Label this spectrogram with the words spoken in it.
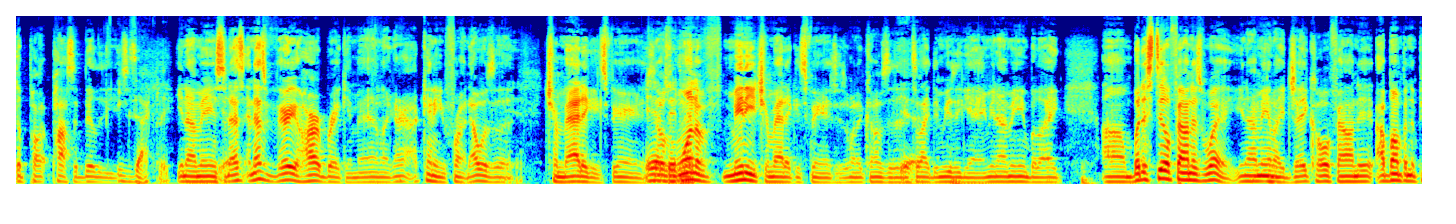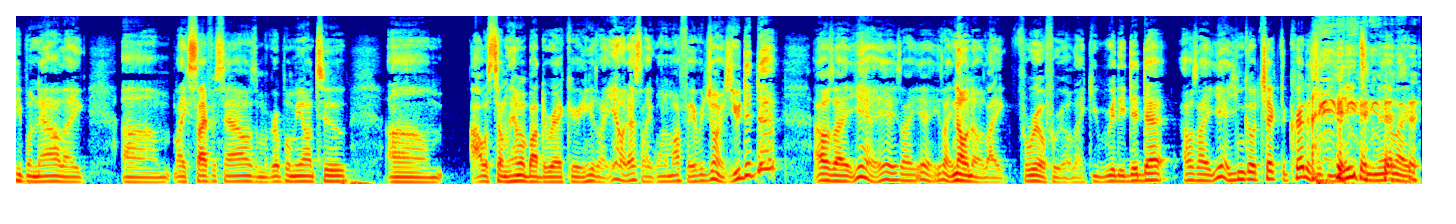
the po- possibilities. Exactly. You know what I mean? So that's and that's very heartbreaking, man. Like I, I can't even front. That was a traumatic experience. Yeah, that was one of many traumatic experiences when it comes to, Yeah. to like the music game. You know what I mean? But like, um, but it still found its way. You know what I mean? Mm-hmm. Like J Cole found it. I bump into people now like um, like Cipha Sounds. And my girl put me on too. Um, I was telling him about the record. He was like, "Yo, that's like one of my favorite joints. You did that?" I was like, "Yeah, yeah." He's like, "Yeah." He's like, "No, no, like for real, for real. Like you really did that?" I was like, "Yeah, you can go check the credits if you need to, man. Like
